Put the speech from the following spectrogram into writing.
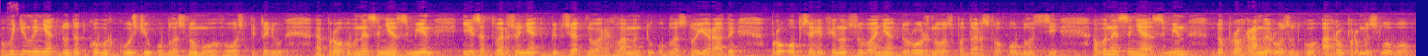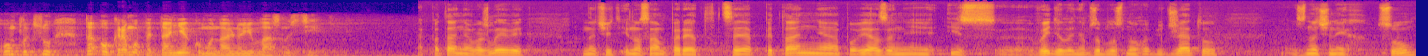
виділення додаткових коштів обласному госпіталю, е, про внесення змін і затвердження бюджетного регламенту обласної ради, про обсяги фінансування дорожнього господарства області, внесення змін до програми розвитку агропромислового комплексу та окремо питання комунальної власності. Питання важливі. Значить, і насамперед, це питання пов'язані із е, виділенням з обласного бюджету значних сум,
